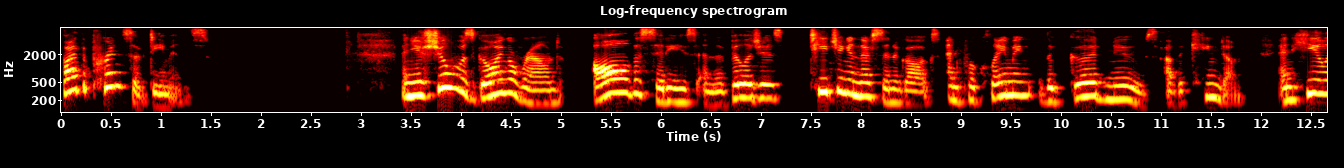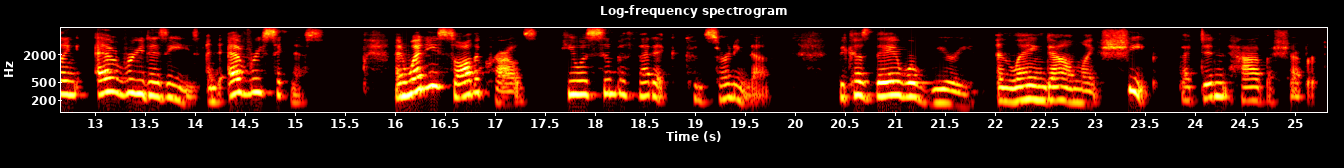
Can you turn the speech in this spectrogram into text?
by the prince of demons. And Yeshua was going around all the cities and the villages, teaching in their synagogues and proclaiming the good news of the kingdom and healing every disease and every sickness. And when he saw the crowds, he was sympathetic concerning them, because they were weary and laying down like sheep that didn't have a shepherd.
